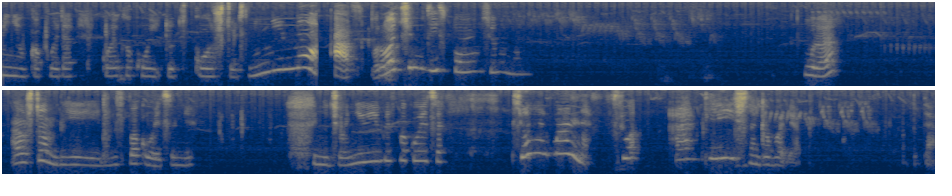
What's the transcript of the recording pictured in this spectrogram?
Сменил какой-то, кое-какой тут кое-что изменено. А, впрочем, здесь, по-моему, все нормально. Ура! А что он беспокоится мне? Ничего не беспокоится. Все нормально, все отлично говорят. Да.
